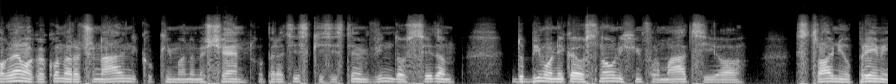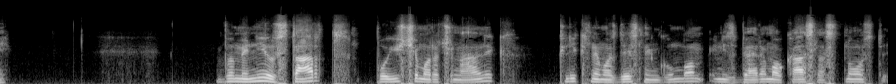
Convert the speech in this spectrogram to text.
Poglejmo, kako na računalniku, ki ima nameščen operacijski sistem Windows 7, dobimo nekaj osnovnih informacij o strojni opremi. V meniju Start poiščemo računalnik, kliknemo z desnim gumbom in izberemo ukaz lastnosti.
